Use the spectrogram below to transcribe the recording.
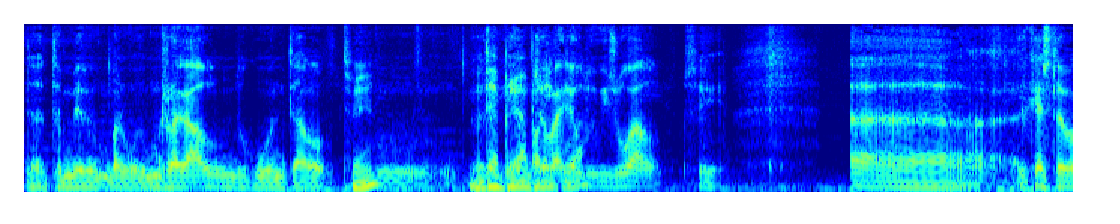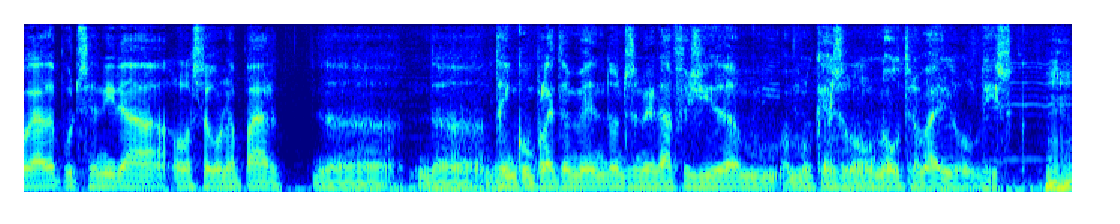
de també bueno, un regal, un documental Sí. mm, De primera un treball pel·lícula. audiovisual sí Uh, aquesta vegada potser anirà a la segona part de- de- d'incompletament doncs anirà afegida amb, amb el que és el nou treball, el disc. Uh -huh.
